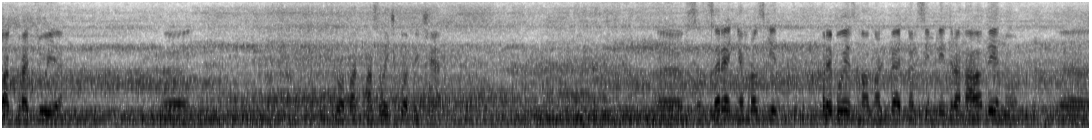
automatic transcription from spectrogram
Так працює. Е, ну, масличко тече. Е, в середньому розхід приблизно 0,5-0,7 літра на годину. Е,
